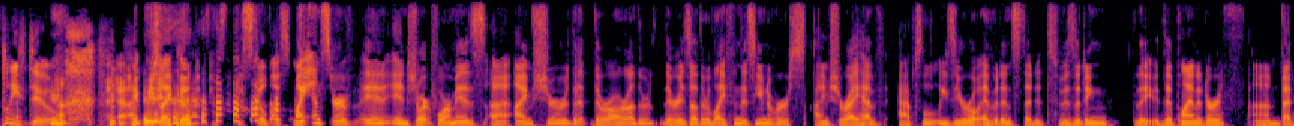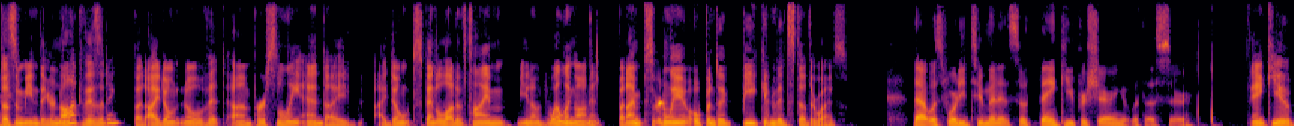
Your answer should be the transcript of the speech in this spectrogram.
Please do. I wish I could. It's, it's still does. My answer in, in short form is: uh, I'm sure that there are other, there is other life in this universe. I'm sure I have absolutely zero evidence that it's visiting the the planet Earth. Um, that doesn't mean they are not visiting, but I don't know of it um, personally, and I I don't spend a lot of time, you know, dwelling on it. But I'm certainly open to be convinced otherwise. That was 42 minutes. So thank you for sharing it with us, sir. Thank you.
